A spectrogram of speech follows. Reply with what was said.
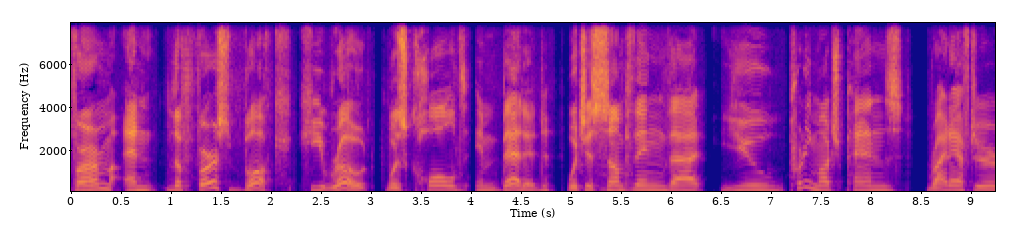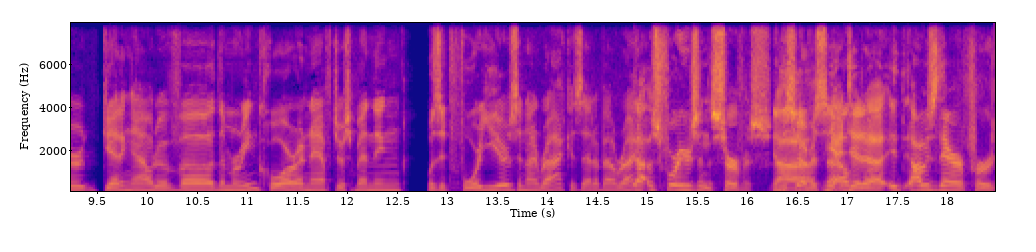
firm. And the first book he wrote was called Embedded, which is something that you pretty much penned right after getting out of uh, the Marine Corps and after spending, was it four years in Iraq? Is that about right? That was four years in the service. In the Uh, service, yeah, I did. A, it, I was there for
